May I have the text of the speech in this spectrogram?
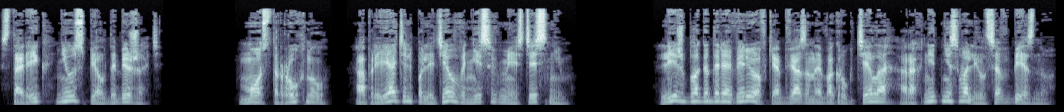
Старик не успел добежать. Мост рухнул, а приятель полетел вниз вместе с ним. Лишь благодаря веревке, обвязанной вокруг тела, арахнит не свалился в бездну.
